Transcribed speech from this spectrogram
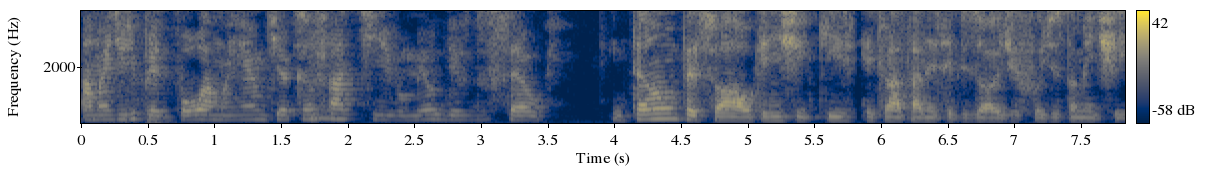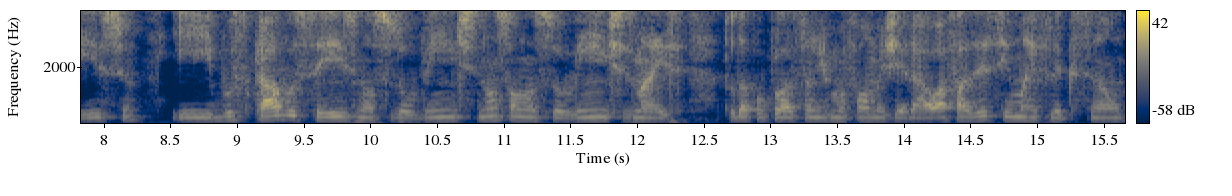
amanhã é dia de preto. Pô, amanhã é um dia Sim. cansativo, meu Deus do céu. Então, pessoal, o que a gente quis retratar nesse episódio foi justamente isso. E buscar vocês, nossos ouvintes, não só nossos ouvintes, mas toda a população de uma forma geral, a fazer sim uma reflexão.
